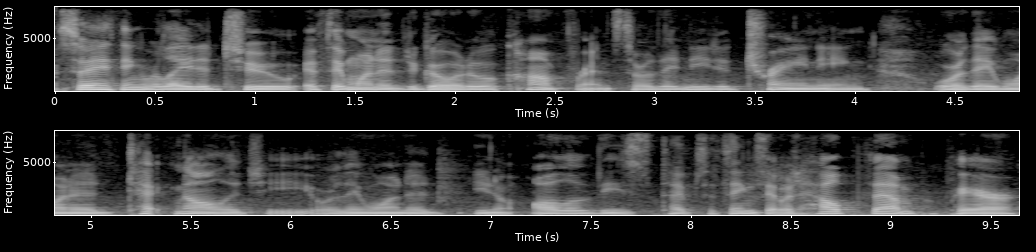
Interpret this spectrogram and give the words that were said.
So anything related to if they wanted to go to a conference or they needed training or they wanted technology or they wanted you know all of these types of things that would help them prepare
